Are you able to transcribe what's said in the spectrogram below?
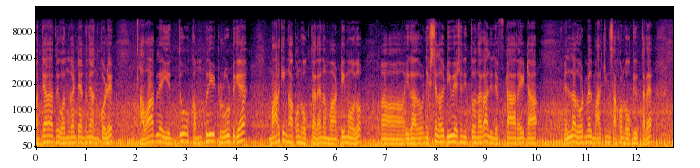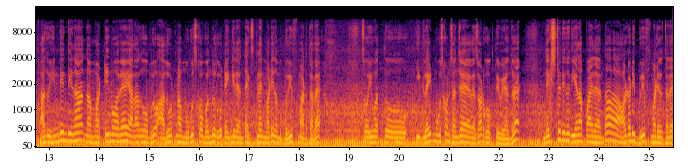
ಮಧ್ಯರಾತ್ರಿ ಒಂದು ಗಂಟೆ ಅಂತಲೇ ಅಂದ್ಕೊಳ್ಳಿ. ಆವಾಗಲೇ ಎದ್ದು ಕಂಪ್ಲೀಟ್ ರೂಟ್ಗೆ ಮಾರ್ಕಿಂಗ್ ಹಾಕ್ಕೊಂಡು ಹೋಗ್ತಾರೆ ನಮ್ಮ ಟೀಮವರು ಈಗ ನೆಕ್ಸ್ಟ್ ಎಲ್ಲಾದರೂ ಡಿವಿಯೇಷನ್ ಇತ್ತು ಅಂದಾಗ ಅಲ್ಲಿ ಲೆಫ್ಟಾ ರೈಟಾ ಎಲ್ಲ ರೋಡ್ ಮೇಲೆ ಮಾರ್ಕಿಂಗ್ಸ್ ಹಾಕೊಂಡು ಹೋಗಿರ್ತಾರೆ. ಅದು ಹಿಂದಿನ ದಿನ ನಮ್ಮ ಟೀಮ್ ಅವರೇ ಯಾರಾದರೂ ಒಬ್ಬರು ಆ ರೂಟ್ನ ಮುಗಿಸ್ಕೊಬಂದು ರೂಟ್ ಹೆಂಗಿದೆ ಅಂತ ಎಕ್ಸ್ಪ್ಲೈನ್ ಮಾಡಿ ನಮಗೆ ಬ್ರೀಫ್ ಮಾಡ್ತಾರೆ. ಸೊ ಇವತ್ತು ಈ ರೈಡ್ ಮುಗಿಸ್ಕೊಂಡು ಸಂಜೆ ರೆಸಾರ್ಟ್ಗೆ ಹೋಗ್ತೀವಿ ಅಂದರೆ ನೆಕ್ಸ್ಟ್ ದಿನದ ಏನಪ್ಪ ಇದೆ ಅಂತ ಆಲ್ರೆಡಿ ಬ್ರೀಫ್ ಮಾಡಿರ್ತಾರೆ.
